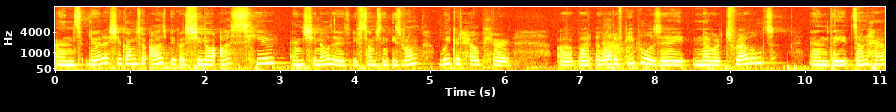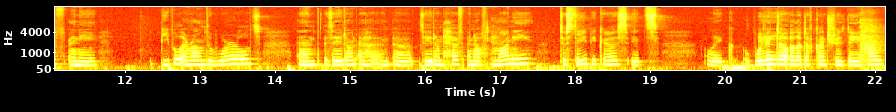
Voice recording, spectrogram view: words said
And Lera she come to us because she know us here and she know that if something is wrong we could help her. Uh, but a lot of people they never traveled and they don't have any people around the world and they don't uh, uh, they don't have enough money to stay because it's like even though a lot of countries they help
